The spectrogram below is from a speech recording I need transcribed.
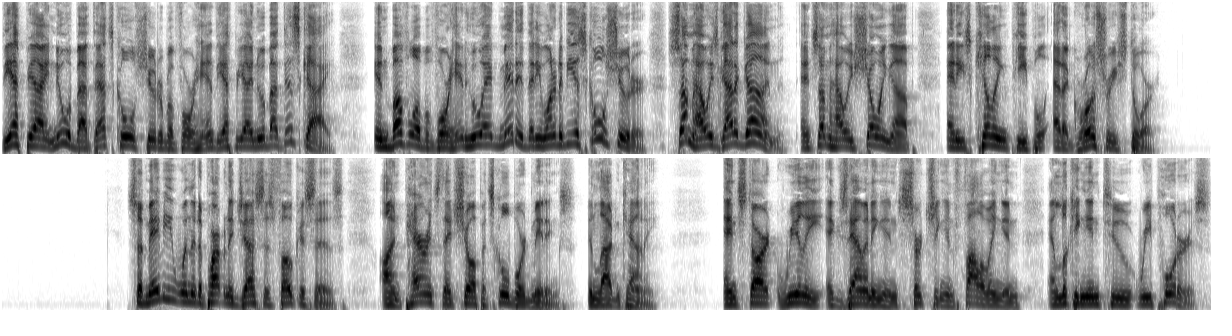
the FBI knew about that school shooter beforehand. The FBI knew about this guy in Buffalo beforehand who admitted that he wanted to be a school shooter. Somehow he's got a gun, and somehow he's showing up and he's killing people at a grocery store. So maybe when the Department of Justice focuses on parents that show up at school board meetings in Loudoun County and start really examining and searching and following and, and looking into reporters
